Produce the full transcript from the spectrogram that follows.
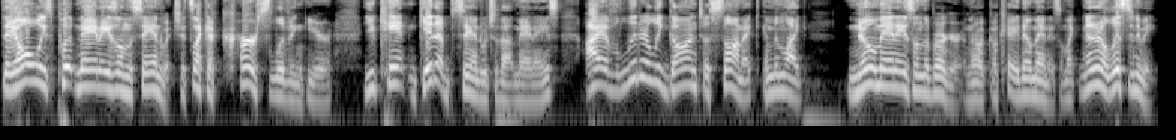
They always put mayonnaise on the sandwich. It's like a curse living here. You can't get a sandwich without mayonnaise. I have literally gone to Sonic and been like, no mayonnaise on the burger. And they're like, okay, no mayonnaise. I'm like, no, no, no, listen to me.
